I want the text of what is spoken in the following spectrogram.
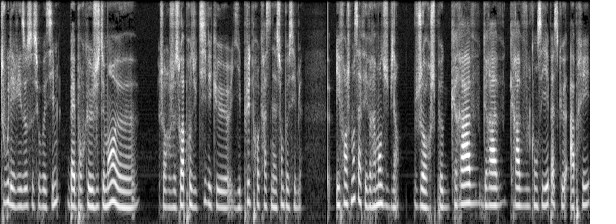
tous les réseaux sociaux possibles bah, pour que justement euh, genre je sois productive et qu'il y ait plus de procrastination possible. Et franchement, ça fait vraiment du bien. Genre, je peux grave, grave, grave vous le conseiller parce que après,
